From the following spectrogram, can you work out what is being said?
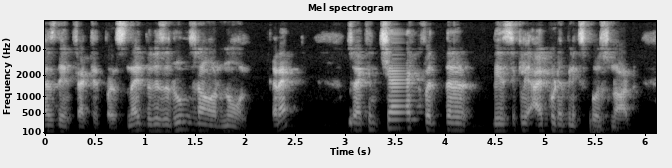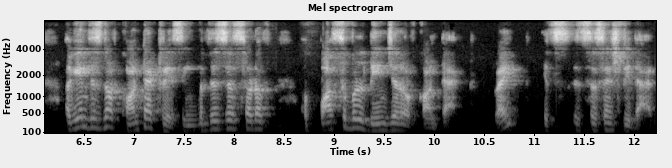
as the infected person, right? Because the rooms now are known, correct? So I can check whether basically I could have been exposed or not. Again, this is not contact tracing, but this is sort of a possible danger of contact, right? It's it's essentially that.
